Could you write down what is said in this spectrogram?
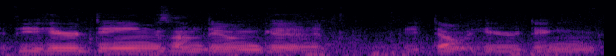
If you hear dings, I'm doing good. If you don't hear dings,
